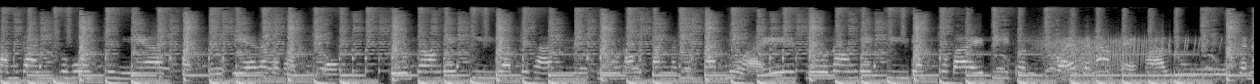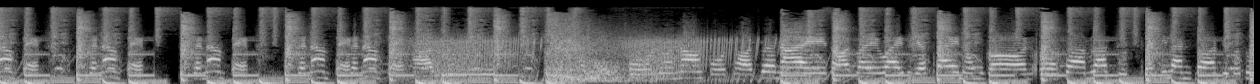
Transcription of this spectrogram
ทำกันเพื่อพูดคือเมียผัดเป็นเสียแล้วก็ผัดเป็นอมดูน้องเด็กที่ยัดไม่ทันดูน้องทันแล้วพี่ทันไม่ไหวดูน้องเด็กที่ยัดเข้าไปพี่ทนไม่ไหวแต่น้ำแตกขาลูแต่น้ำแตกแต่น้ำแตกแต่น้ำแตกแต่น้ำแตกแต่น้ำแตก ปรดถอดเสื้อในถอดไวไวพี่จะใส่นมก่อนโอ้ความรักสุดเป็ที่ลันดอนปิดประตู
